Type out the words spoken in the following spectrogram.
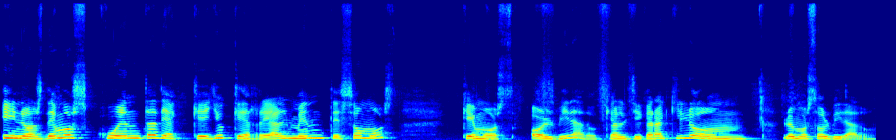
y nos demos cuenta de aquello que realmente somos que hemos olvidado, que al llegar aquí lo, hemos olvidado.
